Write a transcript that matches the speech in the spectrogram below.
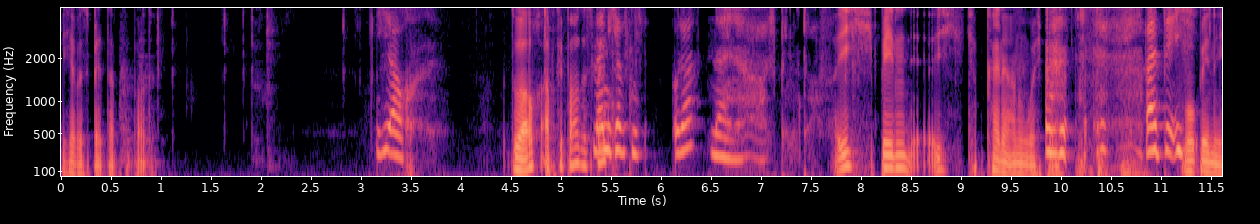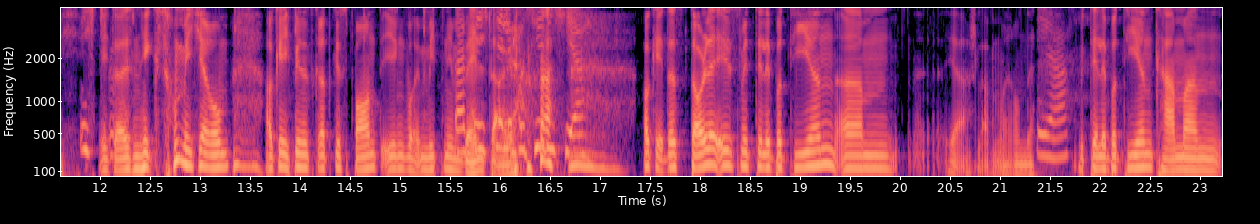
Ich habe das Bett abgebaut. Ich auch. Du auch abgebaut, das Nein, Bett? ich habe es nicht. Oder? Nein, oh, ich bin im Dorf. Ich bin, ich habe keine Ahnung, wo ich bin. Warte, ich. Wo bin ich? Ich- ich da ist nichts um mich herum. Okay, ich bin jetzt gerade gespawnt irgendwo mitten im Warte, ich Weltall. teleportiere dich her. Okay, das Tolle ist mit Teleportieren, ähm, ja, schlafen wir eine Runde. Ja. Mit Teleportieren kann man,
